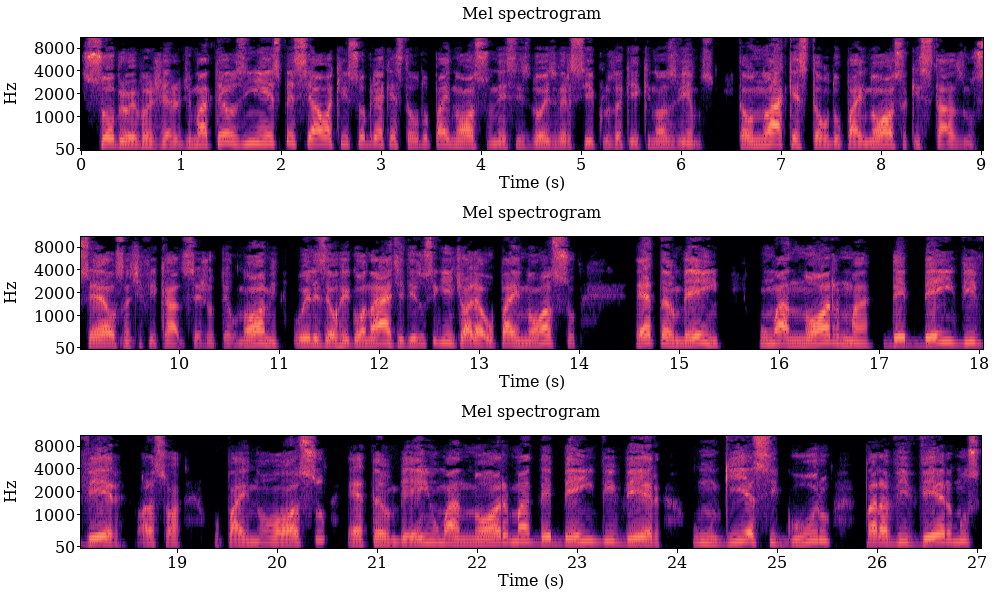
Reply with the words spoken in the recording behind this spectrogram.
sobre o Evangelho de Mateus, e em especial aqui sobre a questão do Pai Nosso, nesses dois versículos aqui que nós vimos. Então, na questão do Pai Nosso que estás no céu, santificado seja o teu nome, o Eliseu Rigonati diz o seguinte: olha, o Pai Nosso é também uma norma de bem viver. Olha só, o Pai Nosso é também uma norma de bem viver, um guia seguro para vivermos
